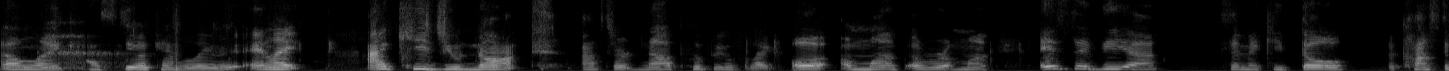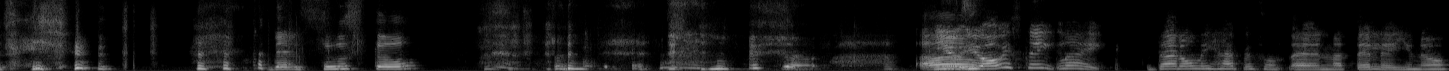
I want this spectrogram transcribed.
I'm like, I still can't believe it. And like, I kid you not, after not pooping for like a, a month, over a month, ese día se me quitó the constipation del susto. so, um, you you always think like that only happens on in la tele, you know,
